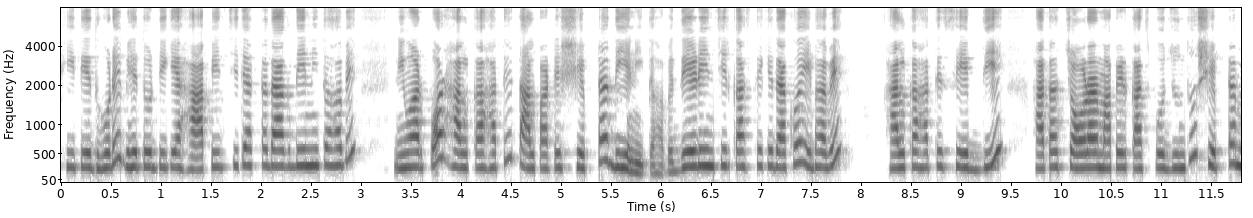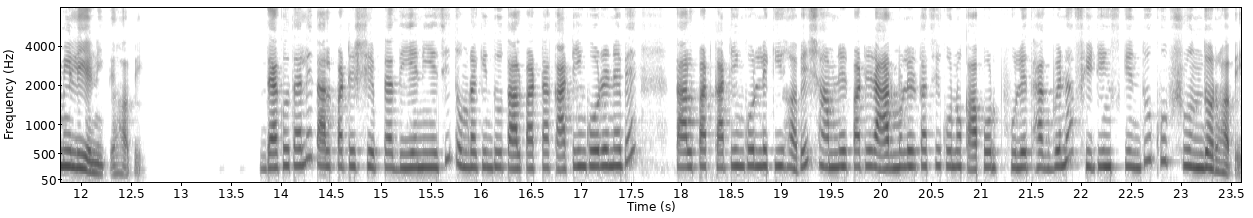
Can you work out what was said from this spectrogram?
ফিতে ধরে ভেতর দিকে হাফ ইঞ্চিতে একটা দাগ দিয়ে নিতে হবে। নেওয়ার পর হালকা হাতে তালপাটের শেপটা দিয়ে নিতে হবে। দেড় ইঞ্চির কাছ থেকে দেখো এইভাবে হালকা হাতে শেপ দিয়ে হাতার চওড়ার মাপের কাজ পর্যন্ত শেপটা মিলিয়ে নিতে হবে। দেখো তাহলে তালপাটের শেপটা দিয়ে নিয়েছি, তোমরা কিন্তু তালপাটটা কাটিং করে নেবে। তালপাট কাটিং করলে কি হবে? সামনের পাটের আরমোলের কাছে কোনো কাপড় ফুলে থাকবে না ফিটিংস কিন্তু খুব সুন্দর হবে।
